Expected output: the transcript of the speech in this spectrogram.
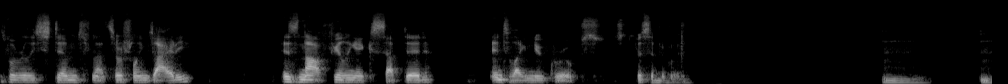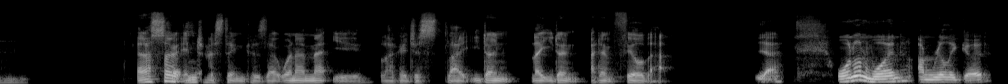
is what really stems from that social anxiety is not feeling accepted into like new groups specifically. Mm. Mhm. That's so interesting because, like, when I met you, like, I just like you don't like you don't I don't feel that. Yeah. One on one, I'm really good.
